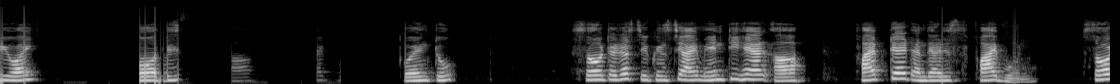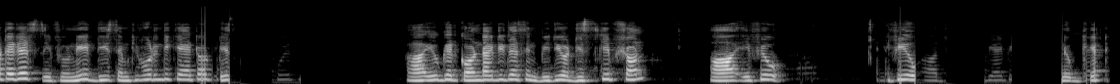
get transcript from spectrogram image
GPY. So this is uh, going to. So traders, you can see I'm NT here. Uh, five trade and there is five one. So traders, if you need this MT4 indicator, please uh, you get contact details in video description. Uh, if you if you uh, you get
